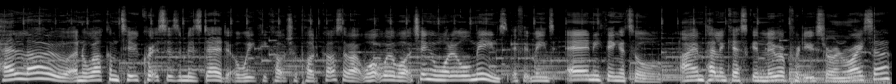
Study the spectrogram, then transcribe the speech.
Hello, and welcome to Criticism is Dead, a weekly culture podcast about what we're watching and what it all means, if it means anything at all. I am Pelin Keskin Liu, a producer and writer.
